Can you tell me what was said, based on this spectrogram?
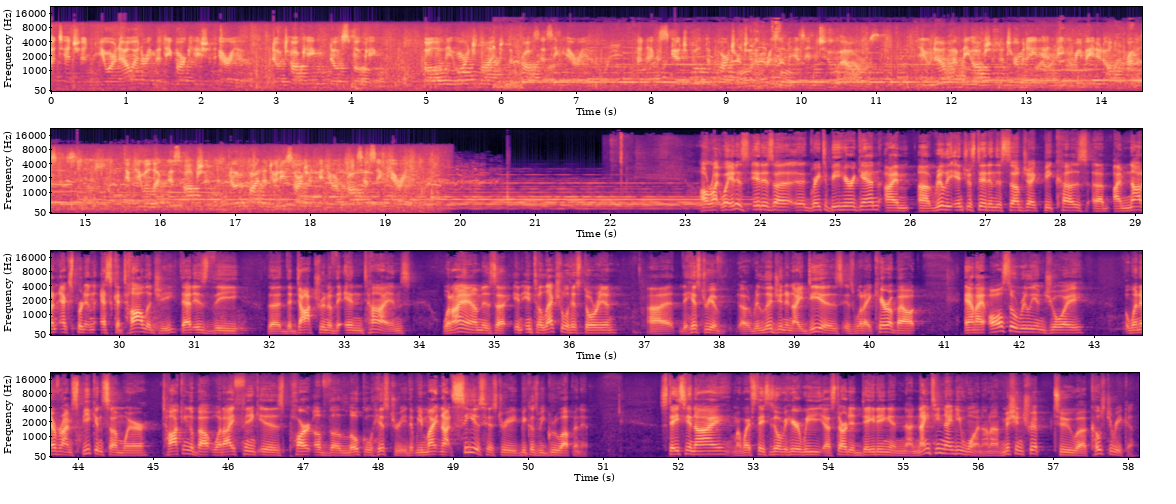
Attention, you are now entering the debarkation area. No talking, no smoking. Follow the orange line to the processing area. The next scheduled departure to the prison is in two hours. You now have the option to terminate and be cremated on the premises. If you elect this option, notify the duty sergeant in your processing area. All right. Well, it is it is uh, great to be here again. I'm uh, really interested in this subject because uh, I'm not an expert in eschatology. That is the, the the doctrine of the end times. What I am is uh, an intellectual historian. Uh, the history of uh, religion and ideas is what I care about, and I also really enjoy whenever I'm speaking somewhere talking about what I think is part of the local history that we might not see as history because we grew up in it. Stacy and I, my wife Stacy's over here, we uh, started dating in uh, 1991 on a mission trip to uh, Costa Rica.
